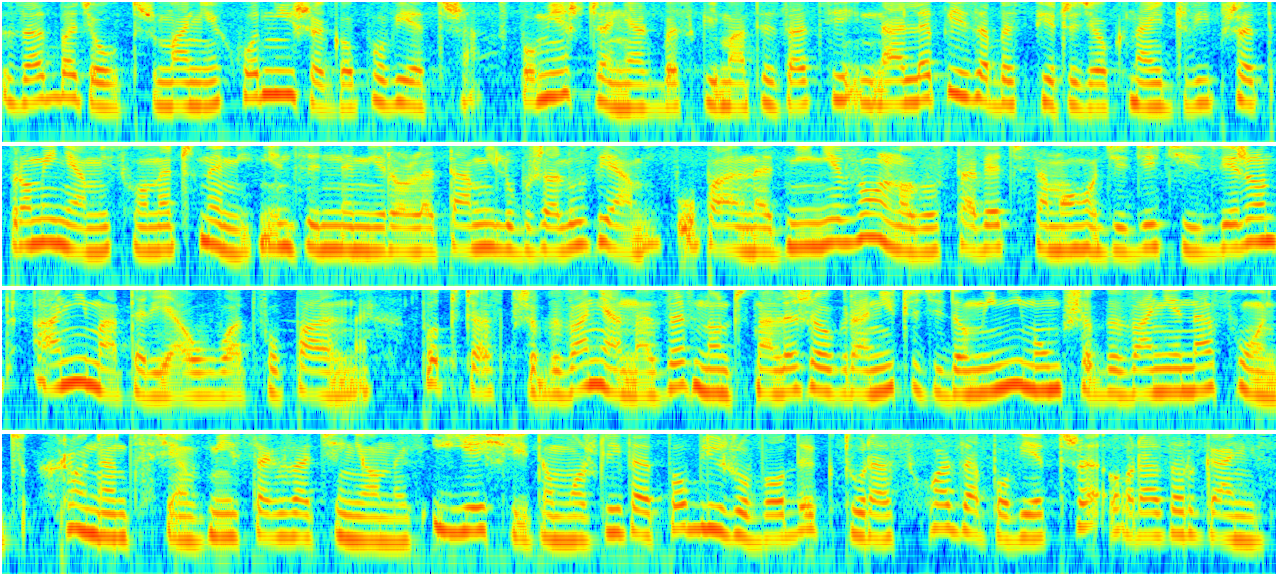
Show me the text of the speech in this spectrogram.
zadbać o utrzymanie chłodniejszego powietrza. W pomieszczeniach bez klimatyzacji najlepiej zabezpieczyć okna i drzwi przed promieniami słonecznymi, m.in. roletami lub żaluzjami. W upalne dni nie wolno zostawiać w samochodzie dzieci i zwierząt ani materiałów łatwopalnych. Podczas przebywania na zewnątrz należy ograniczyć do minimum przebywanie na słońcu, chroniąc się w miejscach zacienionych i jeśli to możliwe w pobliżu wody, która która schładza powietrze oraz organizm,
